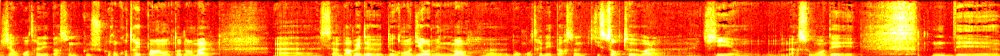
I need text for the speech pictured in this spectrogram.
J'ai rencontré des personnes que je ne rencontrais pas en temps normal. Euh, ça me permet de, grandir humainement, euh, de rencontrer des personnes qui sortent, voilà, qui on, a souvent des des, euh,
